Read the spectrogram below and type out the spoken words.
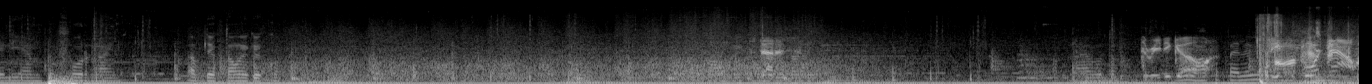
ले ली एम टू फोर नाइन अब देखता हूँ एक एक को तो। पहले भी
